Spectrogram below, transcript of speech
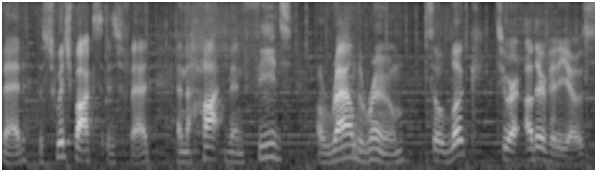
fed. The switch box is fed, and the hot then feeds around the room. So look to our other videos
